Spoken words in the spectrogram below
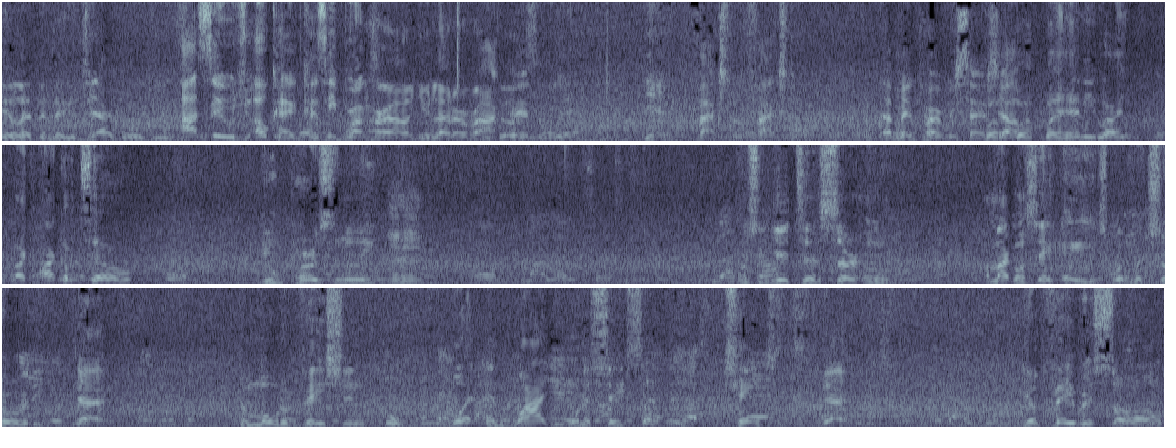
You let the nigga Jack Boy do. I see what you okay, cause he brung her out and you let her rock. Good, and- yeah, yeah, factual, factual. That make perfect sense. But, Yo, but but Henny, like like I could tell you personally, mm-hmm. Once you get to a certain, I'm not gonna say age, but maturity, yeah, the motivation for what and why you want to say something changes. yeah, Your favorite song,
